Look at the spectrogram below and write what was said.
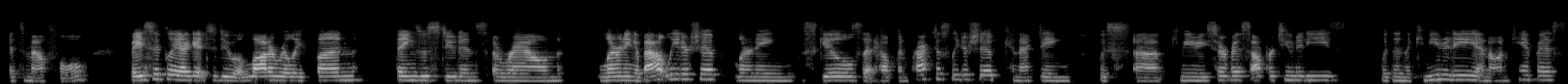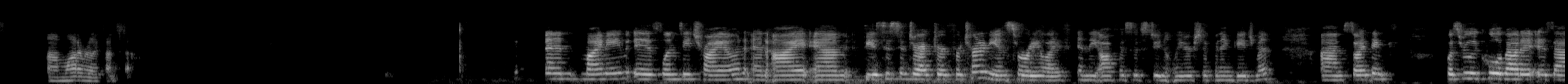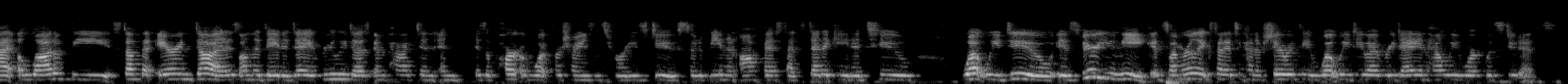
It's a mouthful. Basically, I get to do a lot of really fun things with students around learning about leadership, learning skills that help them practice leadership, connecting with uh, community service opportunities within the community and on campus. Um, a lot of really fun stuff. And my name is Lindsay Trione, and I am the Assistant Director of Fraternity and Sorority Life in the Office of Student Leadership and Engagement. Um, so I think what's really cool about it is that a lot of the stuff that Erin does on the day to day really does impact and, and is a part of what fraternities and sororities do. So to be in an office that's dedicated to what we do is very unique. And so I'm really excited to kind of share with you what we do every day and how we work with students.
